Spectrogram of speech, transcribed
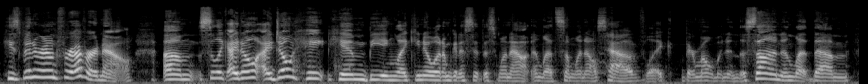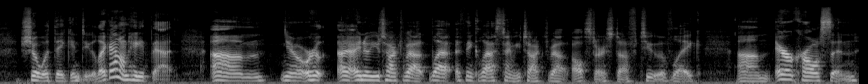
he's been around forever now. Um, so like I don't I don't hate him being like you know what I'm to sit this one out and let someone else have like their moment in the sun and let them show what they can do. Like I don't hate that. Um, you know, or I, I know you talked about I think last time you talked about All Star stuff too of like um, Erik Karlsson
